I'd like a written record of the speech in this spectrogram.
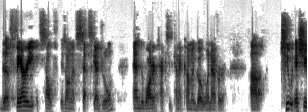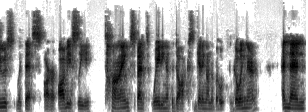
The ferry itself is on a set schedule, and the water taxis kind of come and go whenever. Uh, two issues with this are obviously time spent waiting at the docks, getting on the boat, and going there, and then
